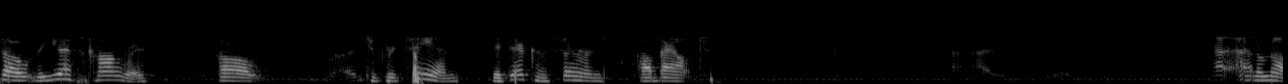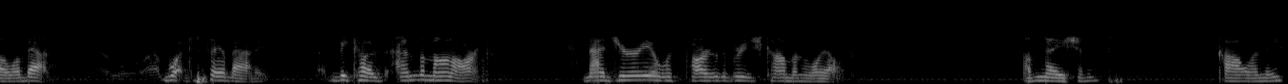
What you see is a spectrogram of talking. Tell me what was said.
So the U.S. Congress, uh, to pretend that they're concerned about I don't know about what to say about it because I'm the monarch. Nigeria was part of the British Commonwealth of nations, colonies.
